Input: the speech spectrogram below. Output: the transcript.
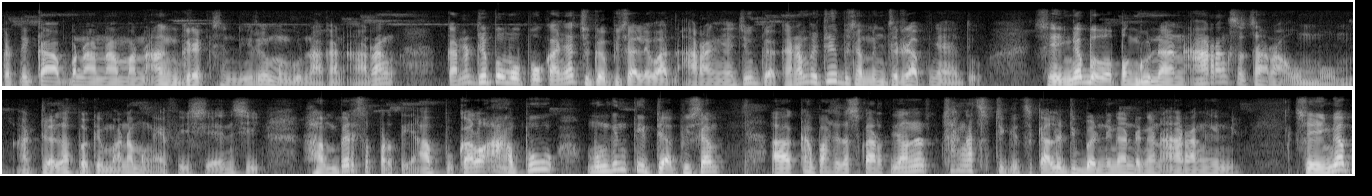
ketika penanaman anggrek sendiri menggunakan arang karena dia pemupukannya juga bisa lewat arangnya juga karena dia bisa menjerapnya itu. Sehingga bahwa penggunaan arang secara umum adalah bagaimana mengefisiensi. Hampir seperti abu. Kalau abu mungkin tidak bisa uh, kapasitas kartionnya sangat sedikit sekali dibandingkan dengan arang ini sehingga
